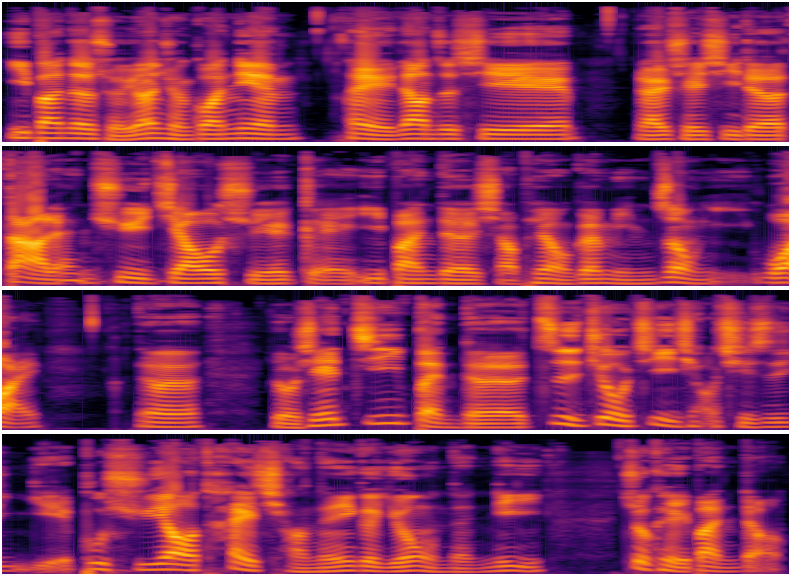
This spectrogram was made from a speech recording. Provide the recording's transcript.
一般的水域安全观念，可以让这些来学习的大人去教学给一般的小朋友跟民众以外，呃，有些基本的自救技巧，其实也不需要太强的一个游泳能力就可以办到。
